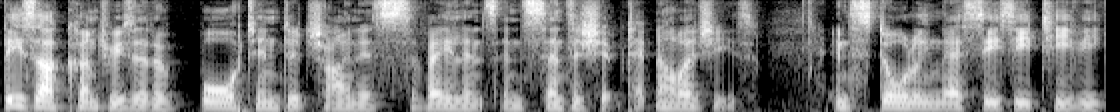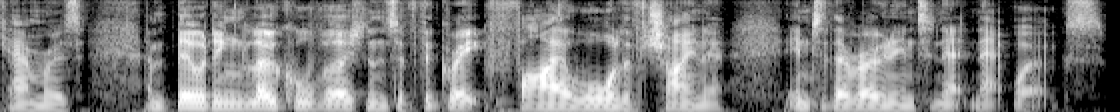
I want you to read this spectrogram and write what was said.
These are countries that have bought into China's surveillance and censorship technologies, installing their CCTV cameras and building local versions of the Great Firewall of China into their own internet networks.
